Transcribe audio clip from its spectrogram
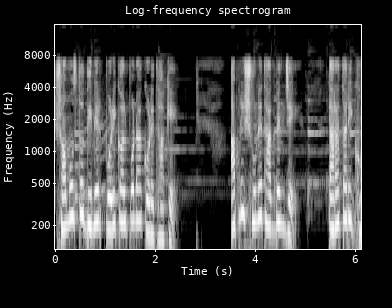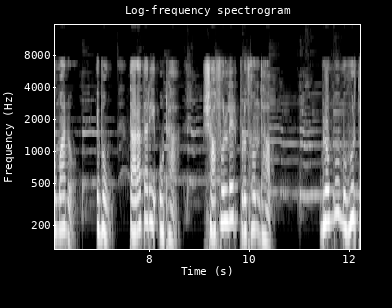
সমস্ত দিনের পরিকল্পনা করে থাকে। আপনি শুনে থাকবেন যে তাড়াতাড়ি ঘুমানো এবং তাড়াতাড়ি উঠা সাফল্যের প্রথম ধাপ। ব্রহ্ম মুহূর্ত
